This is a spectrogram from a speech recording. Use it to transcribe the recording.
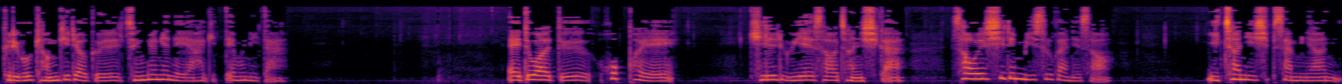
그리고 경기력을 증명해내야 하기 때문이다. 에드워드 호퍼의 길 위에서 전시가 서울 시립미술관에서 2023년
